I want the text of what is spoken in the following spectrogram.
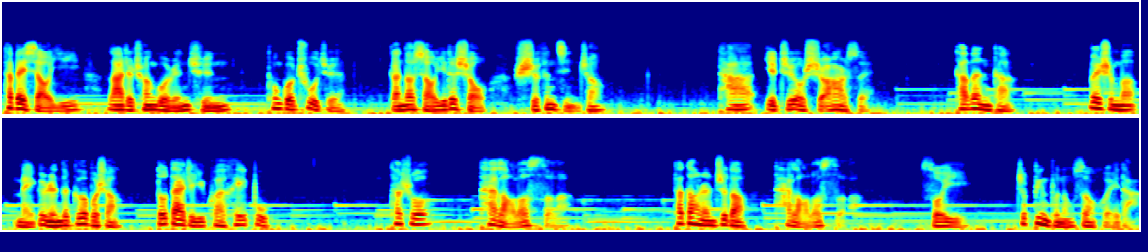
他被小姨拉着穿过人群，通过触觉感到小姨的手十分紧张。他也只有十二岁。他问他。为什么每个人的胳膊上都带着一块黑布？他说：“太姥姥死了。”他当然知道太姥姥死了，所以这并不能算回答。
